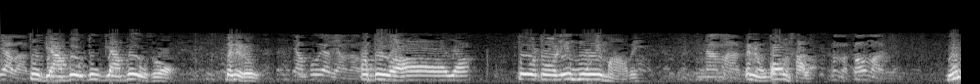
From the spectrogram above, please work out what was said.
ပြပါသူပြန်ဖို့သူပြန်ဖို့ဆိုတော့ဘယ်လိုပြန်ပို့ရပြန်လားအပူဟာရတော်တော်လေးမွေးမှာပဲနားမှာဘယ်လိုကောင်းစားလားမကောင်းပါဗျာဟင်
